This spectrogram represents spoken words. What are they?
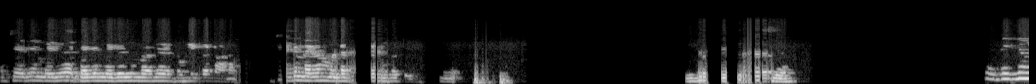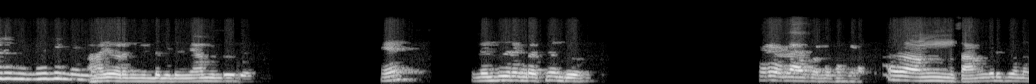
അച്ഛൻ വരും അച്ഛൻ വരും എന്ന് പറഞ്ഞ് തുള്ളിക്കൊണ്ടാണ്. അച്ഛൻ വരും മുണ്ടത്ത് ആര് പറഞ്ഞു മിണ്ടുന്നില്ല? ഞാൻ മിണ്ടൂല്ലോ ഏ? പിന്നെ എന്ത് പ്രശ്നം ചെറിയുള്ള സങ്കടം. സങ്കടിച്ചോണ്ടാ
